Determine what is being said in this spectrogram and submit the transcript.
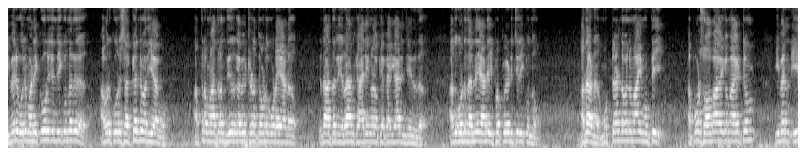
ഇവർ ഒരു മണിക്കൂർ ചിന്തിക്കുന്നത് അവർക്ക് ഒരു സെക്കൻഡ് മതിയാകും. അത്രമാത്രം ദീർഘവീക്ഷണത്തോടു കൂടെയാണ് യഥാർത്ഥത്തിൽ ഇറാൻ കാര്യങ്ങളൊക്കെ കൈകാര്യം ചെയ്തത്. അതുകൊണ്ട് തന്നെയാണ് ഇപ്പോൾ പേടിച്ചിരിക്കുന്നു. അതാണ് മുട്ടേണ്ടവനുമായി മുട്ടി. അപ്പോൾ സ്വാഭാവികമായിട്ടും ഇവൻ ഈ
